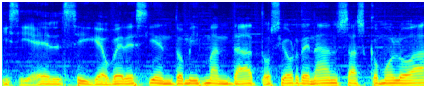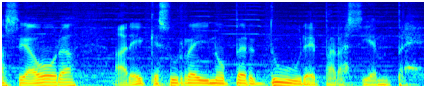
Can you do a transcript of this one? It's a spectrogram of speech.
Y si él sigue obedeciendo mis mandatos y ordenanzas como lo hace ahora, haré que su reino perdure para siempre.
